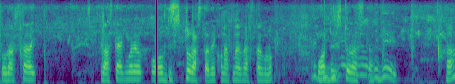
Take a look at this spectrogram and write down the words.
তো রাস্তায় রাস্তা একবারে অদৃষ্ট রাস্তা দেখুন আপনার রাস্তাগুলো। অদৃষ্ট রাস্তা। হ্যাঁ?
